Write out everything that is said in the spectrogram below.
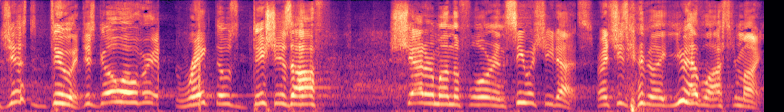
just do it just go over it rake those dishes off shatter them on the floor and see what she does right she's going to be like you have lost your mind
